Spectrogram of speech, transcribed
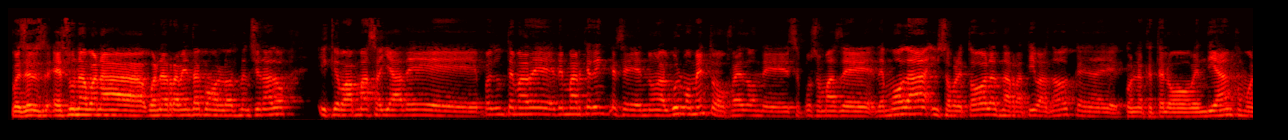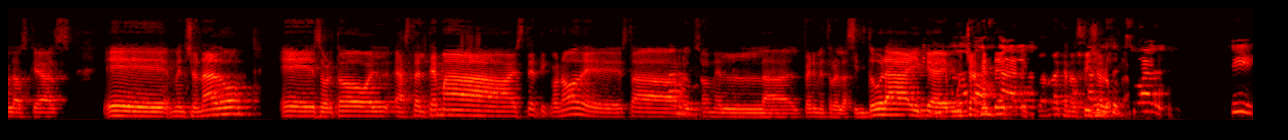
pues es, una buena, buena herramienta, como lo has mencionado, y que va más allá de pues un tema de, marketing que se, en algún momento fue donde se puso más de, moda y sobre todo las narrativas, ¿no? Que, con las que te lo vendían, como las que has eh, mencionado, eh, sobre todo hasta el tema estético, ¿no? De esta reducción del el perímetro de la cintura y que hay mucha gente que nos hasta lo sexual. Sí,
